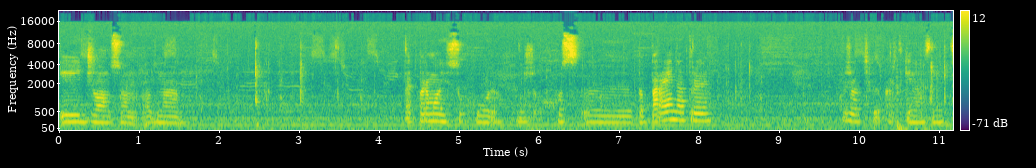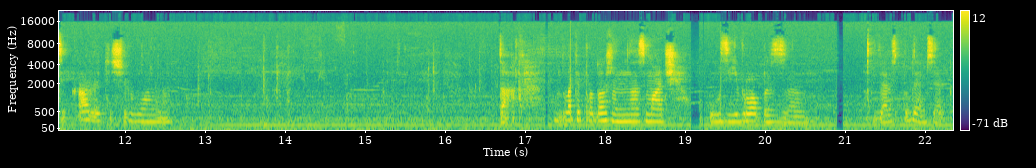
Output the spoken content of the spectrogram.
І Джонсон одна. Сухур. Ж- Хос, е, три. Жовті картки нас не цікавлять із червоними. Так, давайте продовжимо у нас матч з Європи з. Зараз подивимося, як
